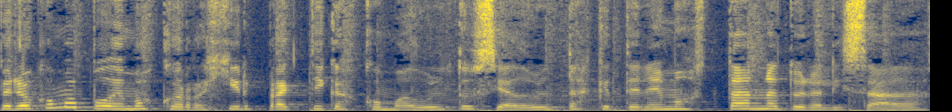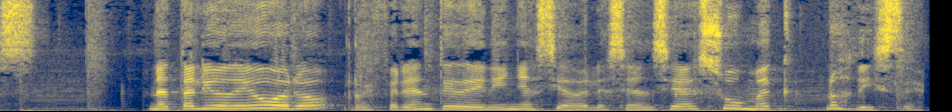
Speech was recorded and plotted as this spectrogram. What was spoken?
Pero ¿cómo podemos corregir prácticas como adultos y adultas que tenemos tan naturalizadas? Natalio de Oro, referente de niñas y adolescencia de SUMEC, nos dice.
